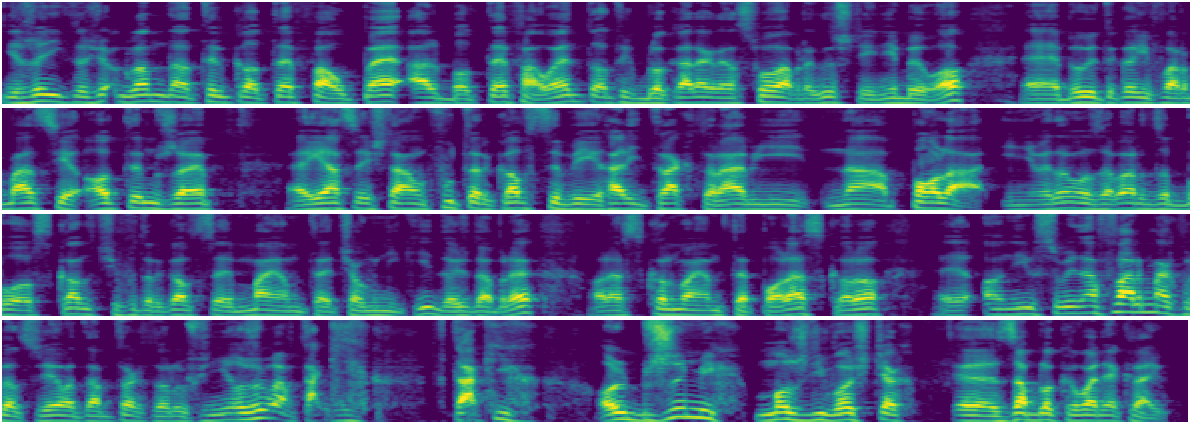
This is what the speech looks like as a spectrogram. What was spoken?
jeżeli ktoś ogląda tylko TVP albo TVN, to o tych blokadach na słowa praktycznie nie było. E, były tylko informacje o tym, że jacyś tam futerkowcy wyjechali traktorami na pola i nie wiadomo za bardzo było skąd ci futerkowcy mają te ciągniki, dość dobre, oraz skąd mają te pola, skoro e, oni w sumie na farmach pracują, a tam traktorów się nie używa w takich, w takich olbrzymich możliwościach e, zablokowania kraju.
